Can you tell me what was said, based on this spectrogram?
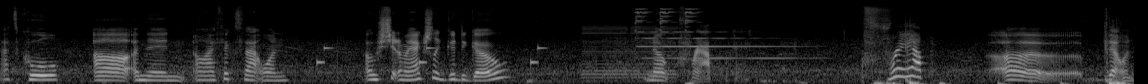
That's cool. Uh, and then, oh, I fixed that one. Oh shit, am I actually good to go? No, crap. Crap! Uh, that one.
